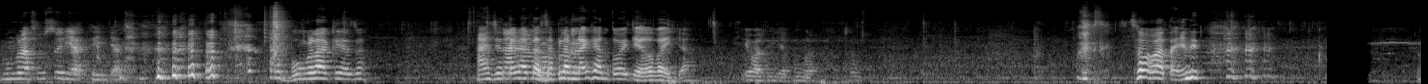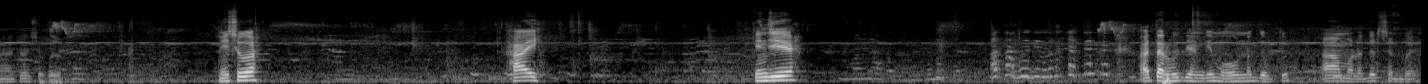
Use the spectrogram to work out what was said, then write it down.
ભૂંગળા સુસરિયા થઈ ગયા ભૂંગળા કે જો હા જે તળ્યા હતા ઝપલામાં નાખ્યા ને તોય તે હવાઈ ગયા એવા થઈ ગયા ભૂંગળા સવાતા એની તમે જોઈ શકો છો નીચું હાય કેનજી અત્યાર સુધી એમ ગેમ હોવું નથી ગમતું આ અમારા દર્શનભાઈ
